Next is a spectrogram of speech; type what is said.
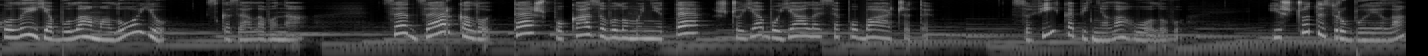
Коли я була малою, сказала вона, це дзеркало теж показувало мені те, що я боялася побачити. Софійка підняла голову. І що ти зробила?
